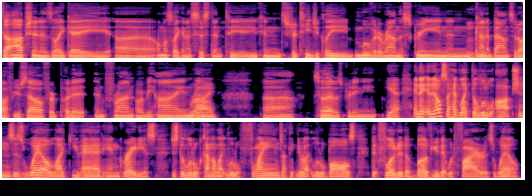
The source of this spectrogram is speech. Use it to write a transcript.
the option is like a uh almost like an assistant to you. You can strategically move it around the screen and Mhm. kind of bounce it off yourself or put it in front or behind. and, Right. uh so that was pretty neat. Yeah, and it also had like the little options as well, like you had in Gradius. Just a little kind of like little flames. I think they were like little balls that floated above you that would fire as well.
